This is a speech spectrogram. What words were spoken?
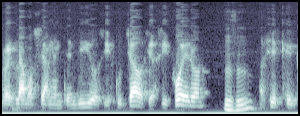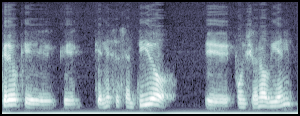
reclamos sean entendidos y escuchados y así fueron. Así es que creo que, en ese sentido eh, funcionó bien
